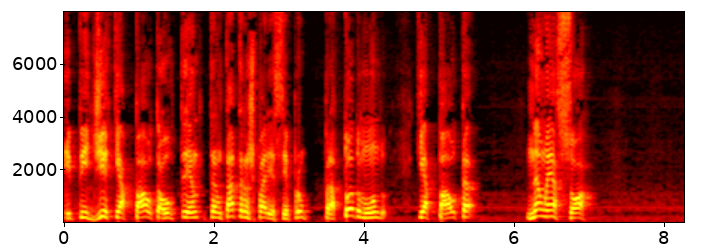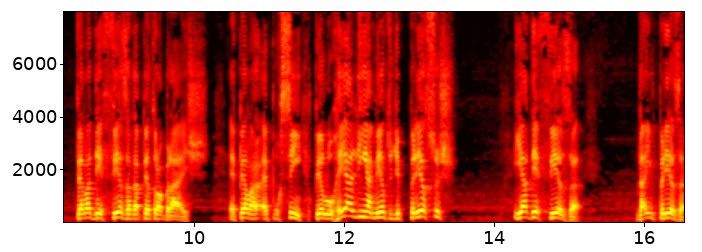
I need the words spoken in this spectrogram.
e pedir que a pauta, ou tentar transparecer para todo mundo, que a pauta não é só pela defesa da Petrobras, é, pela, é por sim, pelo realinhamento de preços e a defesa da empresa,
